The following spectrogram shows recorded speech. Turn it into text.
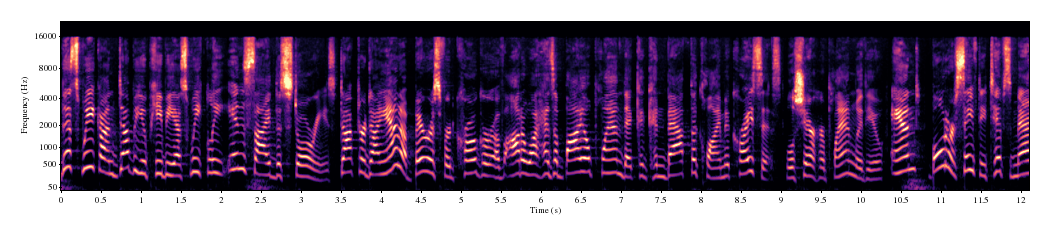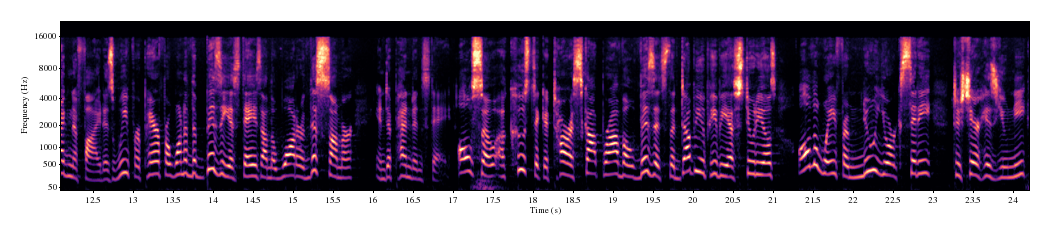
This week on WPBS Weekly, Inside the Stories, Dr. Diana Beresford Kreuger of Ottawa has a bio plan that could combat the climate crisis. We'll share her plan with you. And boater safety tips magnified as we prepare for one of the busiest days on the water this summer, Independence Day. Also, acoustic guitarist Scott Bravo visits the WPBS studios all the way from New York City to share his unique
